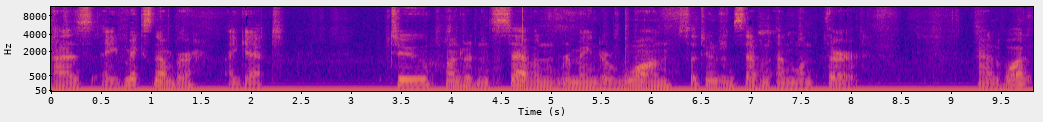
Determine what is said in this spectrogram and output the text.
as a mixed number I get 207 remainder 1 so 207 and 1 third. And what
